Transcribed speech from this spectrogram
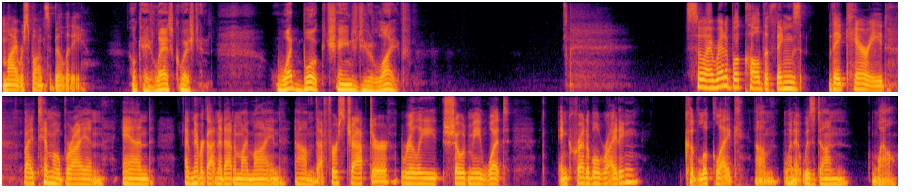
my responsibility. Okay, last question. What book changed your life? So I read a book called The Things They Carried by Tim O'Brien. And I've never gotten it out of my mind. Um, that first chapter really showed me what incredible writing could look like um, when it was done well.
